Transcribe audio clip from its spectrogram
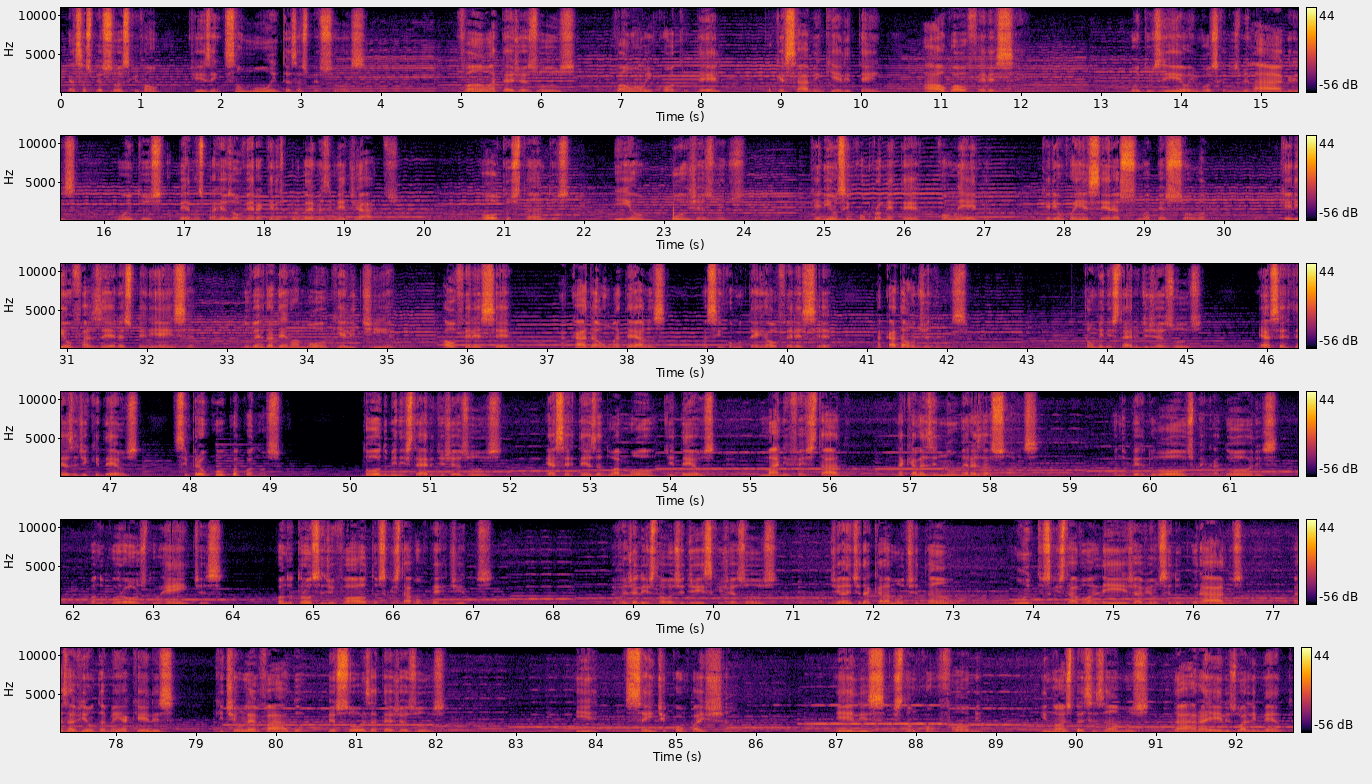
dessas pessoas que vão dizem são muitas as pessoas vão até Jesus, vão ao encontro dele, porque sabem que ele tem algo a oferecer. Muitos iam em busca dos milagres, muitos apenas para resolver aqueles problemas imediatos. Outros tantos iam por Jesus, queriam se comprometer com Ele, queriam conhecer a Sua pessoa, queriam fazer a experiência do verdadeiro amor que Ele tinha a oferecer a cada uma delas, assim como tem a oferecer a cada um de nós. Então, o ministério de Jesus é a certeza de que Deus se preocupa conosco. Todo o ministério de Jesus é a certeza do amor de Deus manifestado naquelas inúmeras ações. Quando perdoou os pecadores, quando curou os doentes, quando trouxe de volta os que estavam perdidos. O evangelista hoje diz que Jesus, diante daquela multidão, Muitos que estavam ali já haviam sido curados, mas haviam também aqueles que tinham levado pessoas até Jesus e sente compaixão. Eles estão com fome e nós precisamos dar a eles o alimento,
